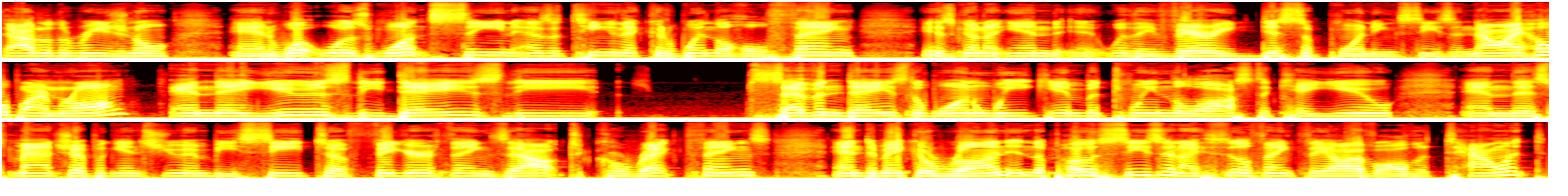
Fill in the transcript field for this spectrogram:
out of the regional, and what was once seen as a team that could win the whole thing is going to end with a very disappointing season. Now, I hope I'm wrong, and they use the days, the seven days, the one week in between the loss to KU and this matchup against UMBC to figure things out, to correct things, and to make a run in the postseason. I still think they have all the talent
